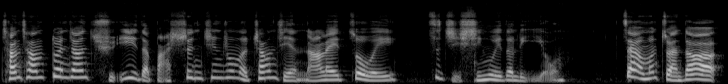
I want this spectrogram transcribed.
常常断章取义的把圣经中的章节拿来作为自己行为的理由。在我们转到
